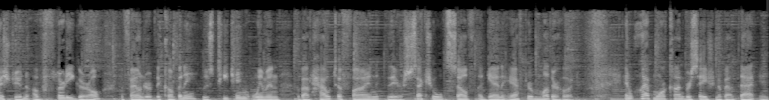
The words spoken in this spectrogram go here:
Christian of Flirty Girl, the founder of the company, who's teaching women about how to find their sexual self again after motherhood. And we'll have more conversation about that and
